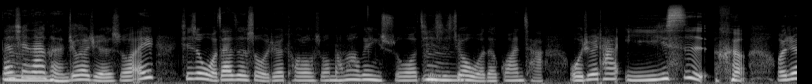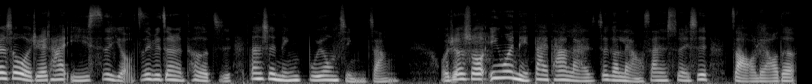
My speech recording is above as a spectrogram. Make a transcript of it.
但现在嗯可能就会觉得说，哎、其实我在这时候，我就会透露说，妈妈，我跟你说，其实就嗯我的观察，我觉得他疑似，我觉得说，我觉得他疑似有自闭症的特质，但是您不用紧张。我就说，因为你带他来这个两三岁是早疗的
